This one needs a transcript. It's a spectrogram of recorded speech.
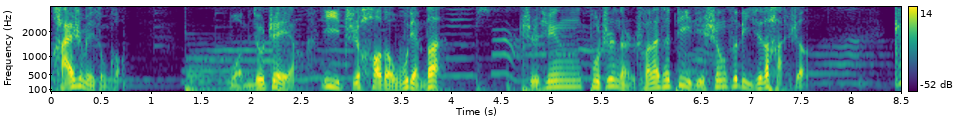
还是没松口。我们就这样一直耗到五点半，只听不知哪儿传来他弟弟声嘶力竭的喊声：“哥，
